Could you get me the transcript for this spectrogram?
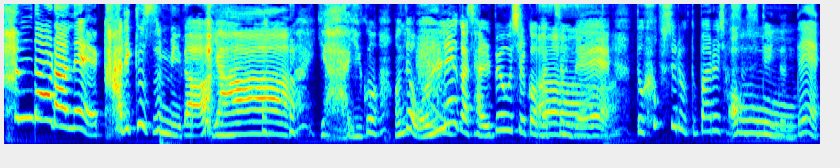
한 달 안에 가르쳤습니다. 야, 야, 이거 근데 원래가 잘 배우실 것 같은데 아. 또 흡수력도 빠르셨을 어. 수도 있는데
